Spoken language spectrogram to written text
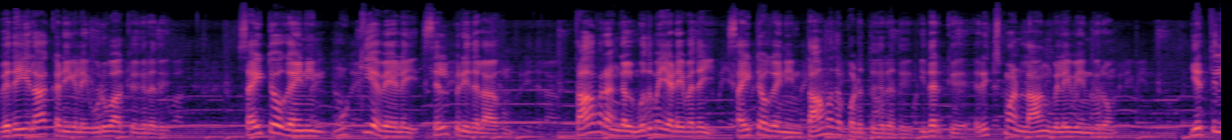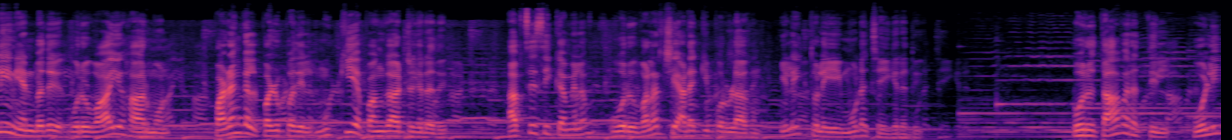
விதையிலா கனிகளை உருவாக்குகிறது. சைட்டோகைனின் முக்கிய வேலை செல் பிரிதலாகும். தாவரங்கள் முதுமையடைவதை சைட்டோகைனின் தாமதப்படுத்துகிறது. இதற்கு ரிச்மான் லாங் விளைவு என்கிறோம். எத்திலீன் என்பது ஒரு வாயு ஹார்மோன். பழங்கள் பழுப்பதில் முக்கிய பங்காற்றுகிறது. அப்சிசிக் அமிலம் ஒரு வளர்ச்சி அடக்கி பொருளாகும். இலைத்துளையை மூடச் செய்கிறது. ஒரு தாவரத்தில் ஒளி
